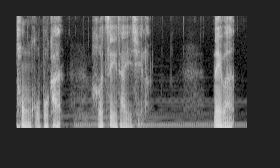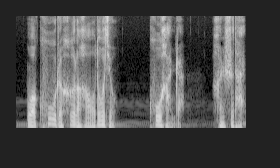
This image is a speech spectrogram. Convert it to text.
痛苦不堪，和 Z 在一起了。那晚，我哭着喝了好多酒，哭喊着，很失态。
